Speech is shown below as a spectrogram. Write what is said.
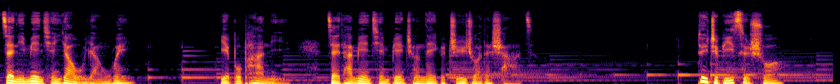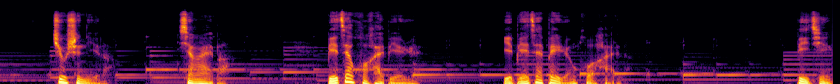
在你面前耀武扬威，也不怕你在他面前变成那个执着的傻子。对着彼此说：“就是你了，相爱吧，别再祸害别人，也别再被人祸害了。毕竟，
